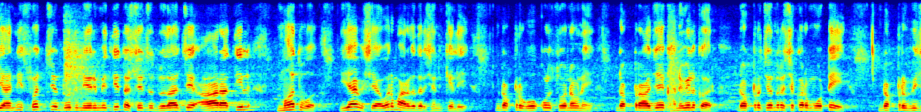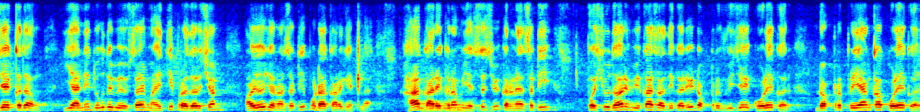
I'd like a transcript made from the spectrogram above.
यांनी स्वच्छ दूध निर्मिती तसेच दुधाचे आहारातील महत्त्व या विषयावर मार्गदर्शन केले. Doctor Gokul Sonawane doctor Ajay Khanvilkar doctor Chandrashekhar Mote doctor Vijay Kadam यांनी दुग्ध व्यवसाय माहिती प्रदर्शन आयोजनासाठी पुढाकार घेतला. हा कार्यक्रम यशस्वी करण्यासाठी पशुधन विकास अधिकारी doctor Vijay Kolekar doctor Priyanka Kolekar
